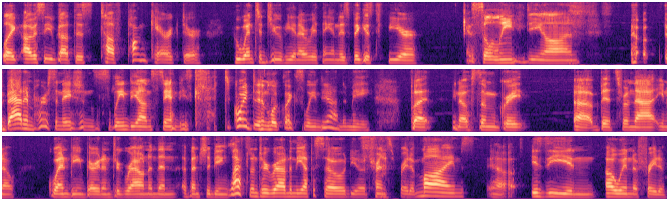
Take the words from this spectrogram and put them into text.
Like, obviously, you've got this tough punk character who went to juvie and everything, and his biggest fear is Celine Dion. Bad impersonation Celine Dion standees because that quite didn't look like Celine Dion to me. But, you know, some great uh, bits from that. You know, Gwen being buried underground and then eventually being left underground in the episode. You know, Trent's afraid of mimes. Uh, Izzy and Owen afraid of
